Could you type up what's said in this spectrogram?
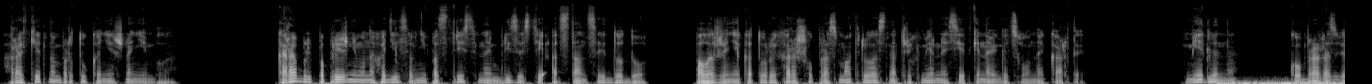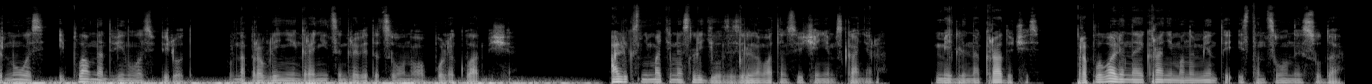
а ракет на борту, конечно, не было. Корабль по-прежнему находился в непосредственной близости от станции Додо, положение которой хорошо просматривалось на трехмерной сетке навигационной карты. Медленно Кобра развернулась и плавно двинулась вперед, в направлении границы гравитационного поля кладбища. Алекс внимательно следил за зеленоватым свечением сканера. Медленно крадучись, проплывали на экране монументы и станционные суда.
